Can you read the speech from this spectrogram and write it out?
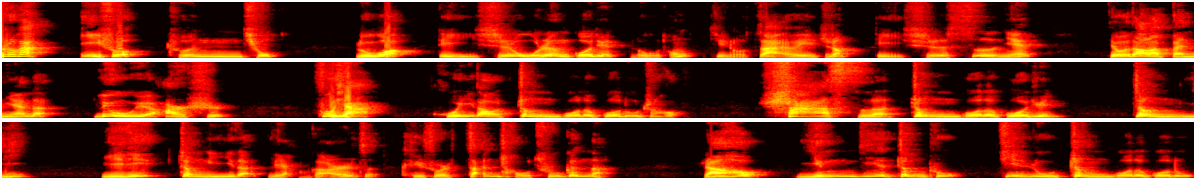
迎收看《一说春秋》。鲁国第十五任国君鲁同进入在位执政第十四年，又到了本年的六月二十，傅霞回到郑国的国都之后，杀死了郑国的国君郑仪以及郑仪的两个儿子，可以说是斩草除根呐。然后迎接郑突进入郑国的国都，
